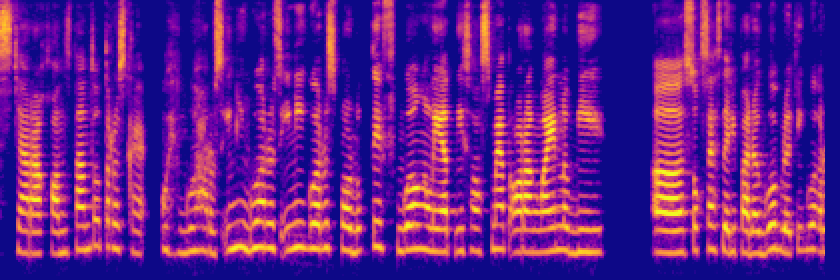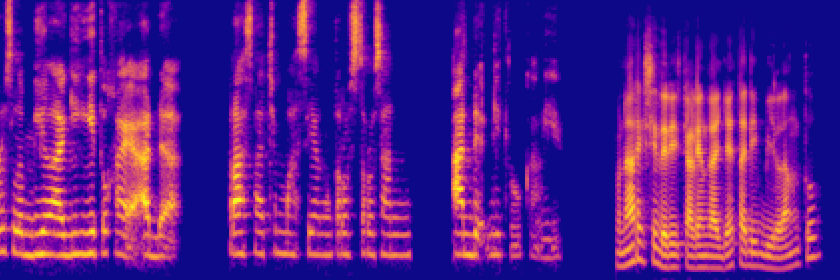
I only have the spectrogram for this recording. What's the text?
secara konstan tuh terus kayak, wah gue harus ini, gue harus ini, gue harus produktif. Gue ngelihat di sosmed orang lain lebih eh, sukses daripada gue, berarti gue harus lebih lagi gitu. Kayak ada rasa cemas yang terus-terusan ada gitu kali ya. Menarik sih dari kalian saja tadi bilang tuh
